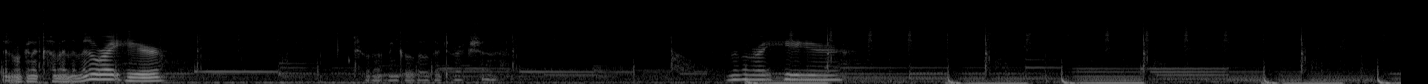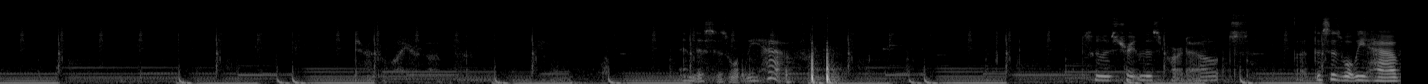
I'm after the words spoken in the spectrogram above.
Then we're going to come in the middle right here. So let me go the other direction. Middle right here. This is what we have Just gonna straighten this part out. But this is what we have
